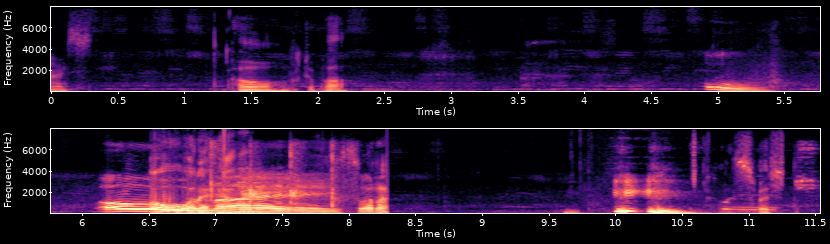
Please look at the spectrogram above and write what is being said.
Nice. Oh, good ball. Ooh. Oh, Oh, what a oh, header. nice. What a Switched.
